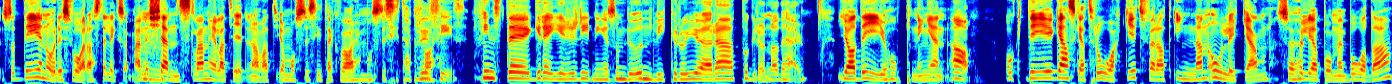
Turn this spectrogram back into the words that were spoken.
Så det är nog det svåraste liksom. Eller känslan hela tiden av att jag måste sitta kvar, jag måste sitta kvar. Precis. Finns det grejer i ridningen som du undviker att göra på grund av det här? Ja det är ju hoppningen. Ja. Och det är ganska tråkigt för att innan olyckan så höll jag på med båda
